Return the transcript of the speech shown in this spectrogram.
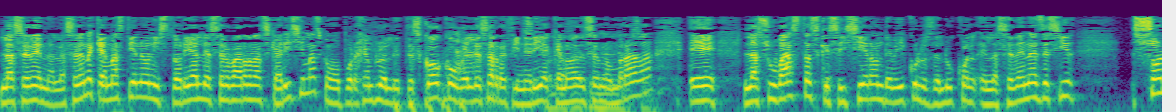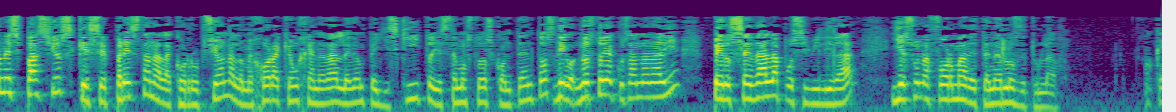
La Sedena, la Sedena que además tiene un historial de hacer barras carísimas, como por ejemplo el de Texcoco o el de esa refinería que no ha de ser nombrada, eh, las subastas que se hicieron de vehículos de lujo en, en la Sedena, es decir, son espacios que se prestan a la corrupción, a lo mejor a que un general le dé un pellizquito y estemos todos contentos. Digo, no estoy acusando a nadie, pero se da la posibilidad y es una forma de tenerlos de tu lado. Ok.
